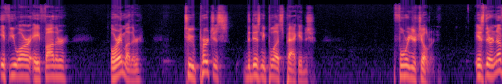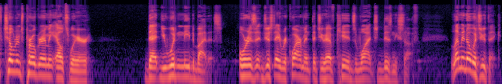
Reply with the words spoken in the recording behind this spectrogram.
if you are a father or a mother, to purchase the Disney Plus package for your children? Is there enough children's programming elsewhere that you wouldn't need to buy this? Or is it just a requirement that you have kids watch Disney stuff? Let me know what you think.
